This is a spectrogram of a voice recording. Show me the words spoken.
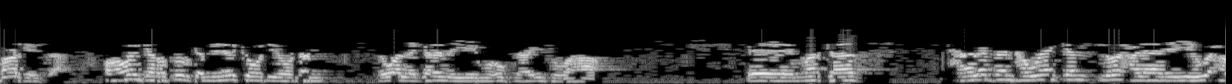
ma arkaysaa? Oo haweenka rasuulka meherkoodii oo dhan waa la garanayey ma ogtahay intuu ahaa. Markaas xaaladan haweenkan loo xalaaleeyey waxa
